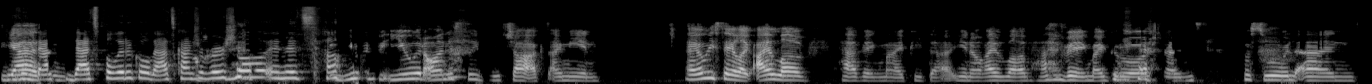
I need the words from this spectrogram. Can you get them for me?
Do you think yes. that's that's political that's controversial in itself? You would be, you would honestly be shocked. I mean I always say like I love having my pita, you know, I love having my grush and fasul and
